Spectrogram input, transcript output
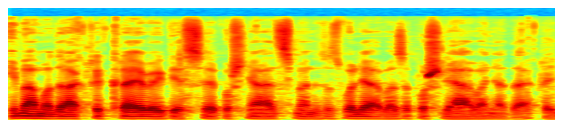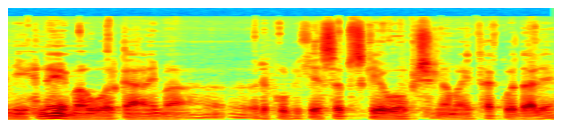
Imamo, dakle, krajeve gdje se bošnjacima ne dozvoljava zapošljavanja, dakle, njih nema u organima Republike Srpske, u općinama i tako dalje.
